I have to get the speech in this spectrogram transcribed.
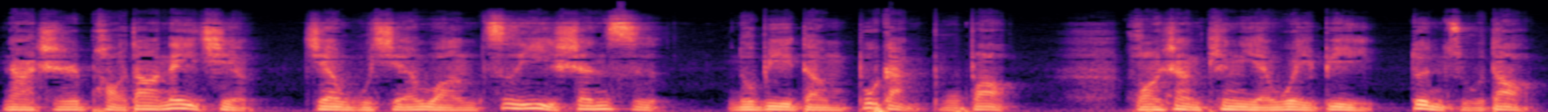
哪知跑到内寝，见武贤王自缢身死。奴婢等不敢不报。皇上听言未毕，顿足道：“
